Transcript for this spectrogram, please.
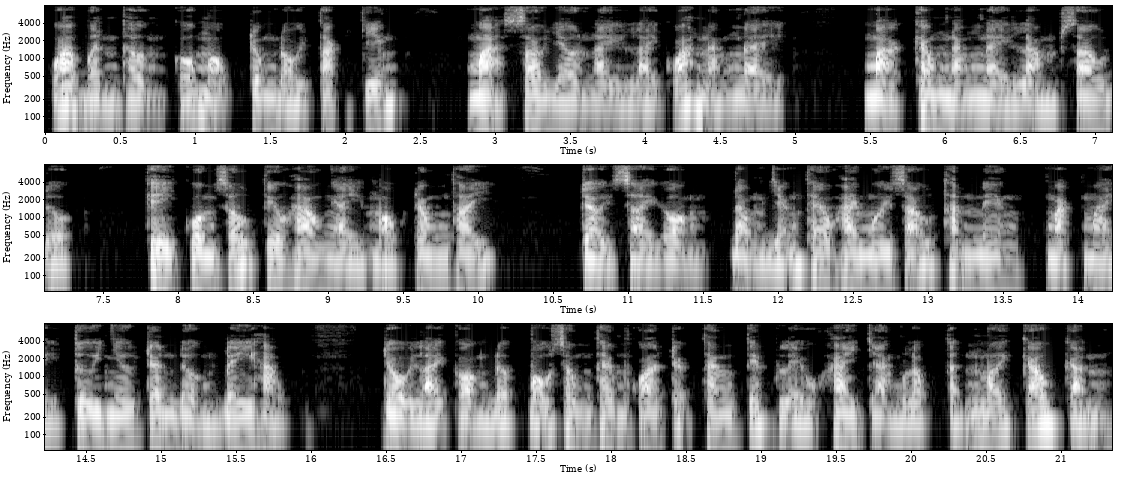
quá bình thường của một trung đội tác chiến, mà sau giờ này lại quá nặng nề, mà không nặng nề làm sao được khi quân số tiêu hao ngày một trông thấy. Trời Sài Gòn, đồng dẫn theo 26 thanh niên, mặt mày tươi như trên đường đi học, rồi lại còn được bổ sung thêm qua trực thăng tiếp liệu hai chàng lục tỉnh mới cáo cạnh,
